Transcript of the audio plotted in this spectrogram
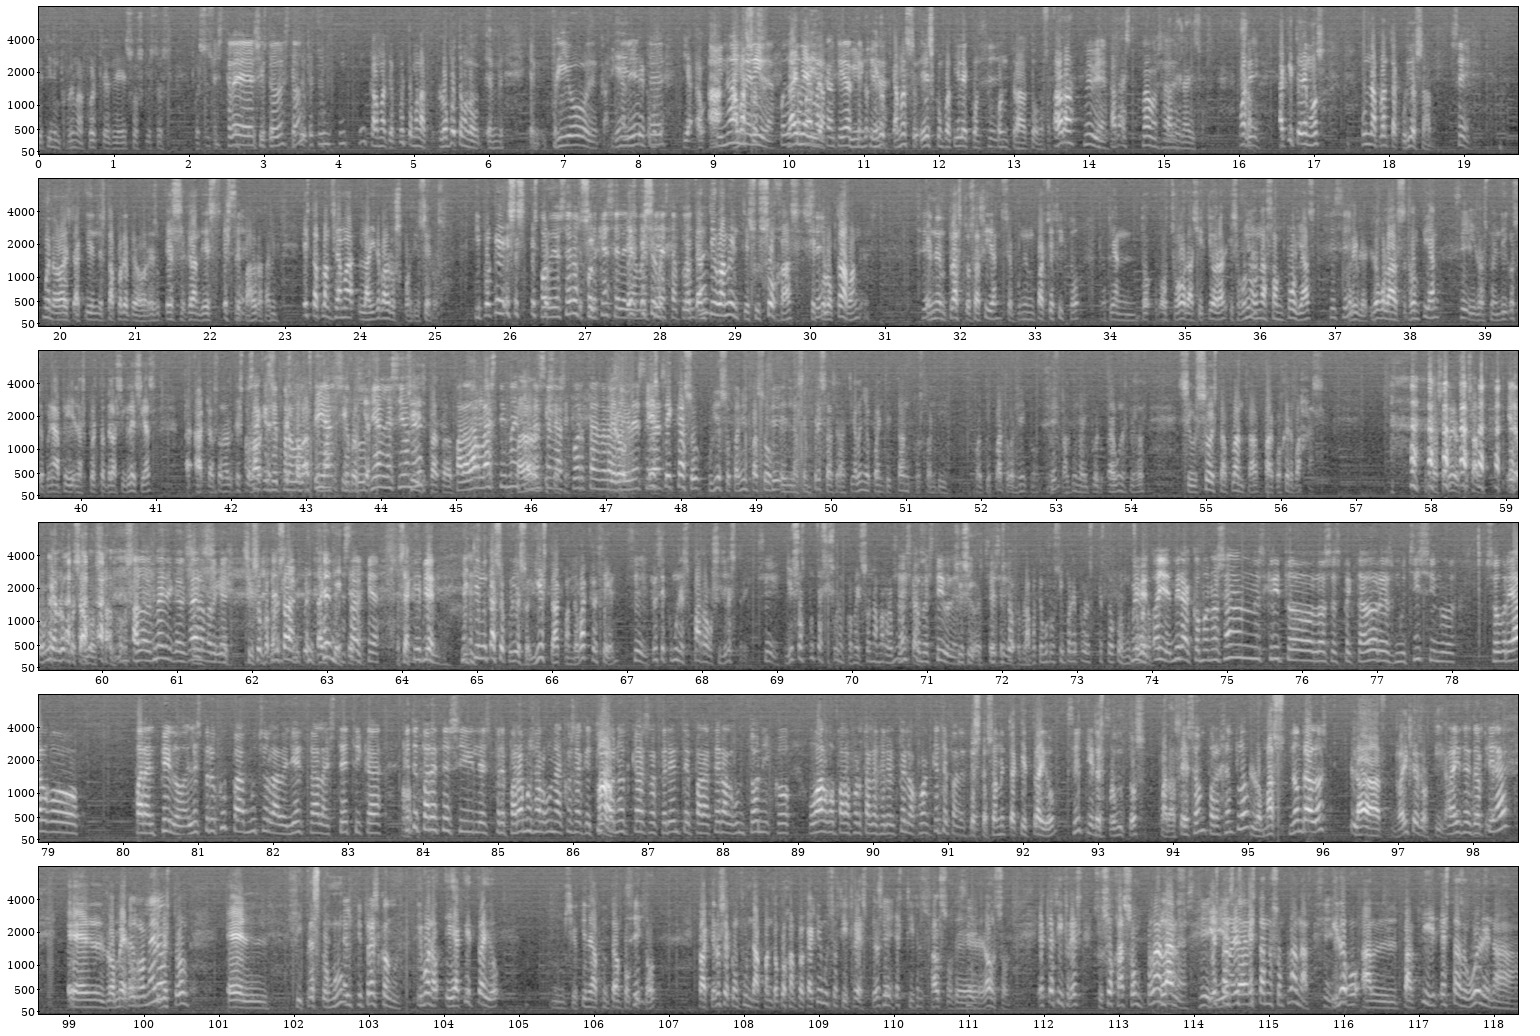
que tienen problemas fuertes de esos que estos pues es Estrés y todo esto. Esto, esto es un, un- calmante, puede tomarlo, lo puede tomarlo en, en frío, en caliente, caliente. como- y, a- Y no hay medida, puede no hay tomar la medida. cantidad y que no- y quiera. no- además es compatible con- Sí. contra todos. Ahora, Muy bien. ahora Vamos a ver. eso. Bueno, Sí. aquí tenemos una planta curiosa. Sí. Bueno, ahora está aquí en esta pobre, pero es, es grande, es, Sí. trepadora también. Esta planta se llama la hierba de los pordioseros. ¿Y por qué es, es, Por dioseros, ¿por qué se le llama así a esta planta? Porque antiguamente sus hojas se Sí. colocaban, Sí. en emplastos hacían, se ponían un parchecito, lo do- ocho horas, siete horas, y se ponían unas ampollas Sí, horribles. Luego las rompían y los mendigos se ponían a pedir en las puertas de las iglesias a, a esto O sea que se lástima, producían, sí, se producían lesiones para- para, para- dar lástima y para- ponerse en las puertas de las iglesias. Este caso, curioso, también pasó en las empresas hacia el año cuarenta y tantos, cuarenta y- cuarenta y cuatro, cuarenta y cinco, Sí. algunas, algunas empresas, se usó esta planta para coger bajas. Los obreros se usaban. Y le volvían locos a los... A los A los médicos, claro, Sí, porque... sí, sí, porque no se dan cuenta que... No sabía. O sea, que Bien. Y tiene un caso curioso. Y esta, cuando va a crecer, Sí. crece como un espárrago silvestre. Sí. Y esas puntas sí suelen comer, son amarras Es comestible. Sí, sí. Sí, esto. La parte burro sí pone pues, esto con mucho bueno. oye, mira, como nos han escrito los espectadores muchísimo sobre algo para el pelo, les preocupa mucho la belleza, la estética. ¿Qué Ah. te parece si les preparamos alguna cosa que tú Ah. conozcas referente para hacer algún tónico o algo para fortalecer el pelo? Juan, ¿qué te parece? Pues casualmente aquí he traído Sí, tres productos para ¿Qué hacer son, por ejemplo? lo más... Nómbralos, Las raíces de ortiga. raíces de ortiga, El romero. El romero. silvestre, el ciprés común. el ciprés común. Y bueno, y aquí he traído, mm, si quieren apuntar un poquito, para que no se confunda cuando cojan, porque aquí hay muchos cifrés, pero Sí. este es falso de Sí. Ronson. Este cifrés, sus hojas son planas. Planas, sí, y, y esta no es- estas- estas no son planas. Y luego, al partir, estas huelen a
